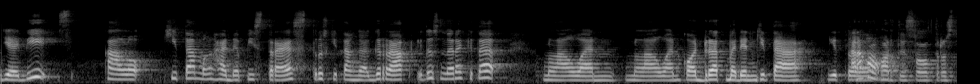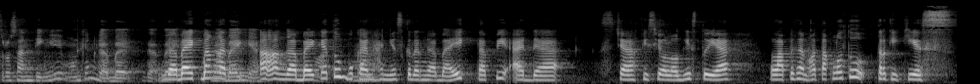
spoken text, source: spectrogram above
Jadi kalau kita menghadapi stres, terus kita nggak gerak, itu sebenarnya kita melawan melawan kodrat badan kita gitu. Karena kalau kortisol terus-terusan tinggi mungkin nggak baik. Nggak baik, nggak baik banget. Nggak baik ya? Nggak baiknya tuh bukan hanya sekedar nggak baik, tapi ada secara fisiologis tuh ya lapisan otak lo tuh terkikis.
